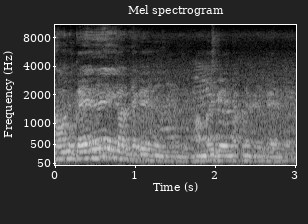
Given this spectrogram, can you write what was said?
ਹੁਣ? ਗਏ ਕਰਦੇ ਗਏ ਨੇ ਜੀ ਗਏ ਨੇ ਆਪਣੇ ਗਏ ਨੇ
